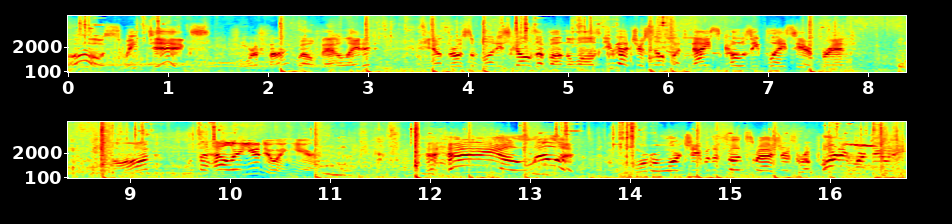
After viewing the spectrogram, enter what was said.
Oh, sweet digs. Fortified, well ventilated. You know, throw some bloody skulls up on the walls. You got yourself a nice, cozy place here, friend. On? What the hell are you doing here? Former war chief of the Sun Smashers reporting for duty!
